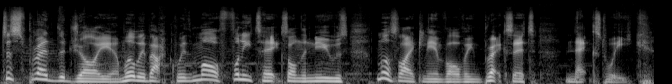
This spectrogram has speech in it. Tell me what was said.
to spread the joy, and we'll be back with more funny takes on the news, most likely involving Brexit, next week.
